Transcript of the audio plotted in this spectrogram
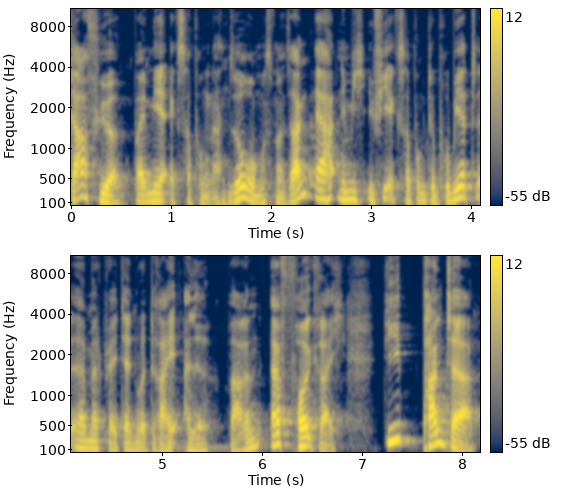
dafür bei mir Extrapunkten an. So muss man sagen. Er hat nämlich vier Extrapunkte probiert. Äh, Matt Prater nur drei. Alle waren erfolgreich. Die Panther,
